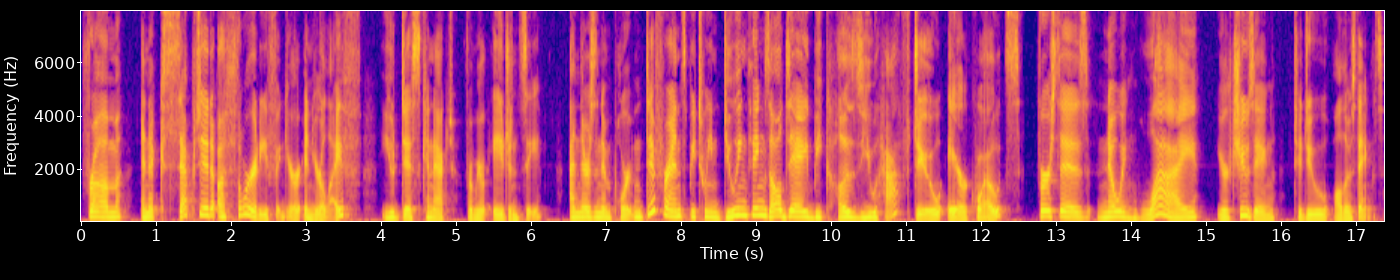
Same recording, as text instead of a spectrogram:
from an accepted authority figure in your life, you disconnect from your agency. And there's an important difference between doing things all day because you have to, air quotes, versus knowing why you're choosing to do all those things.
